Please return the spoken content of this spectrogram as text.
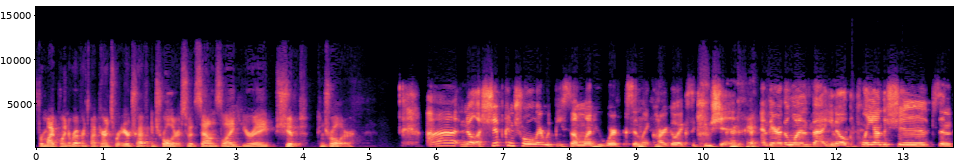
from my point of reference, my parents were air traffic controllers. So it sounds like mm-hmm. you're a ship controller. Uh no, a ship controller would be someone who works in like cargo execution. and they're the ones that, you know, plan the ships and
